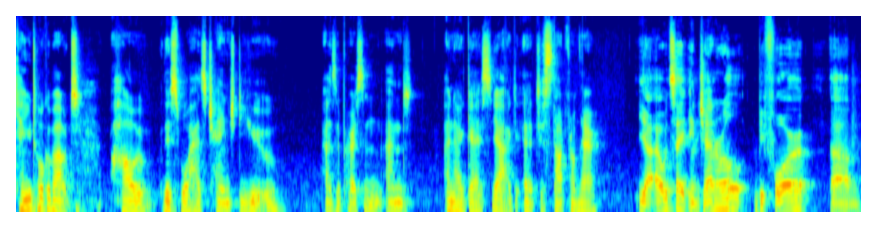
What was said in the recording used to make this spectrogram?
Can you talk about how this war has changed you as a person and and I guess yeah, uh, just start from there. Yeah, I would say in general, before um,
